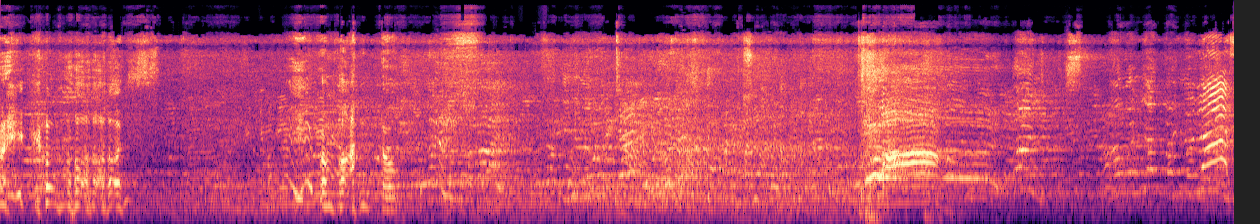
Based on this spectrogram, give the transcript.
Aray ko, boss. Pampaantok. Bang! Madulas!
